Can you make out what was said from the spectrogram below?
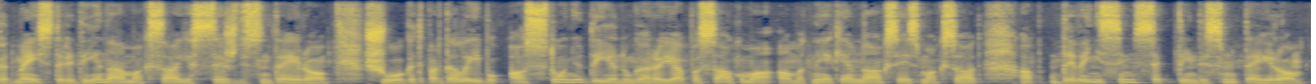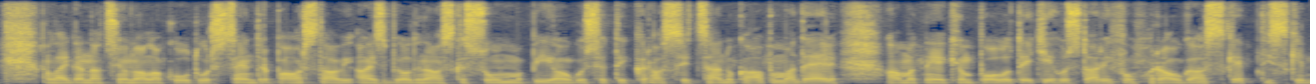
kad meistari dienā maksāja 60 eiro. Šogad par dalību astoņu dienu garajā pasākumā amatniekiem nāksies maksāt ap 900 170 eiro. Lai gan Nacionālā kultūras centra pārstāvi aizbildinās, ka summa pieaugusi tik krasi cenu kāpuma dēļ, amatnieki un politiķi uz tarifu raugās skeptiski.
